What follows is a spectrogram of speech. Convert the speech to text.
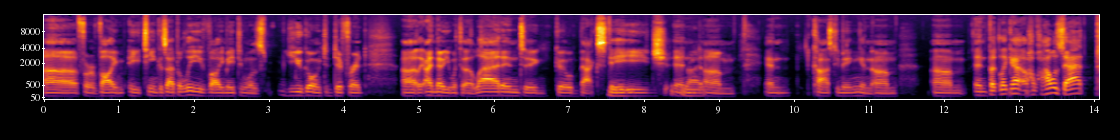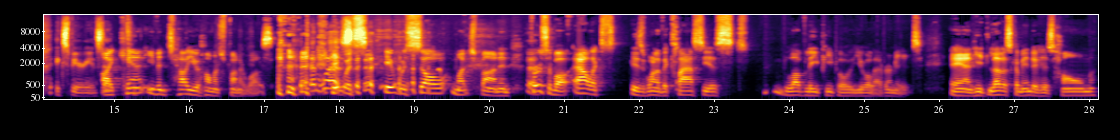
uh, for Volume 18? Because I believe Volume 18 was you going to different. Uh, I know you went to Aladdin to go backstage mm-hmm. and right. um, and costuming and um, um, and but like, uh, how was that experience? I can't even tell you how much fun it was. it was. it was. It was so much fun. And first of all, Alex is one of the classiest, lovely people you will ever meet. And he let us come into his home.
